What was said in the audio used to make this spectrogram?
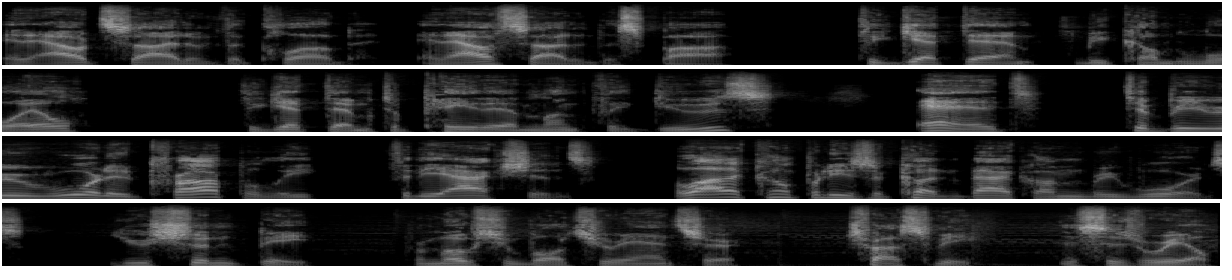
and outside of the club and outside of the spa to get them to become loyal, to get them to pay their monthly dues, and to be rewarded properly for the actions. A lot of companies are cutting back on rewards. You shouldn't be. Promotion Vault's your answer. Trust me, this is real.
